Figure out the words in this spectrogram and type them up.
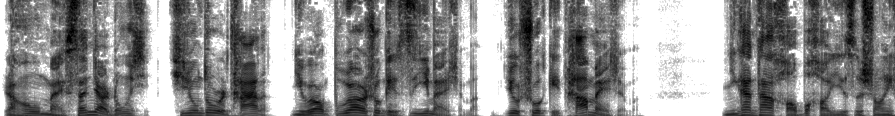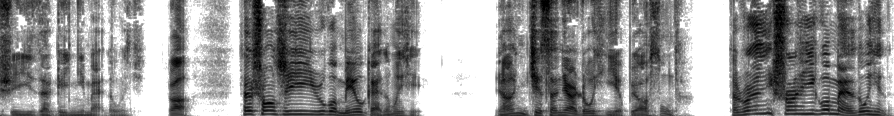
然后买三件东西，其中都是他的。你不要不要说给自己买什么，就说给他买什么。你看他好不好意思双十一再给你买东西是吧？他双十一如果没有改东西，然后你这三件东西也不要送他。他说你双十一给我买的东西呢？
